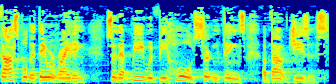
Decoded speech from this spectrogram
gospel that they were writing so that we would behold certain things about Jesus.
